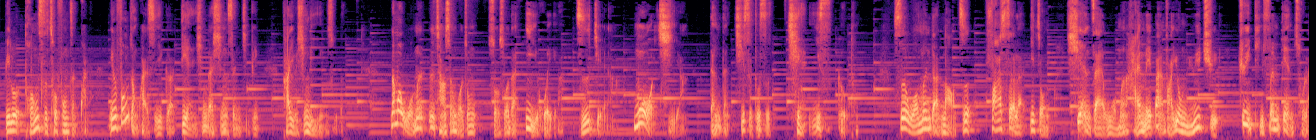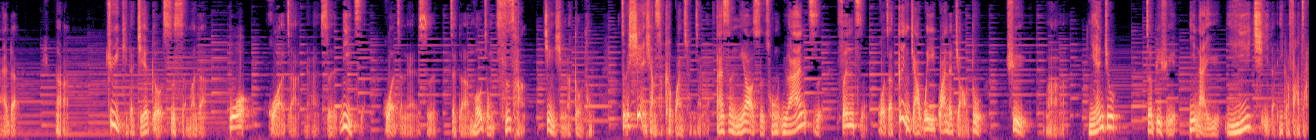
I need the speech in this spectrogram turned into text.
比如同时出风疹块，因为风疹块是一个典型的心身疾病，它有心理因素的。那么我们日常生活中所说的意会啊、直觉啊、默契啊等等，其实都是潜意识沟通，是我们的脑子发射了一种现在我们还没办法用语去具体分辨出来的。啊，具体的结构是什么的波，或者呢是粒子，或者呢是这个某种磁场进行了沟通，这个现象是客观存在的。但是你要是从原子、分子或者更加微观的角度去啊研究，则必须依赖于仪器的一个发展。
